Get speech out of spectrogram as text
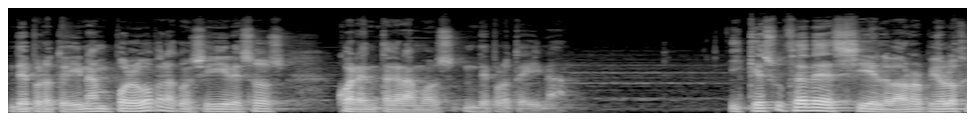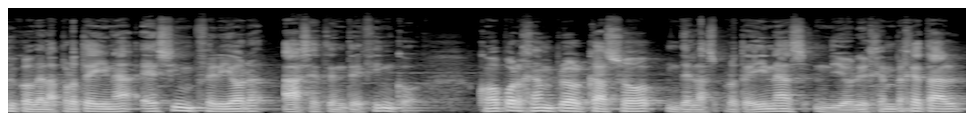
de proteína en polvo para conseguir esos 40 gramos de proteína. ¿Y qué sucede si el valor biológico de la proteína es inferior a 75? Como por ejemplo el caso de las proteínas de origen vegetal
